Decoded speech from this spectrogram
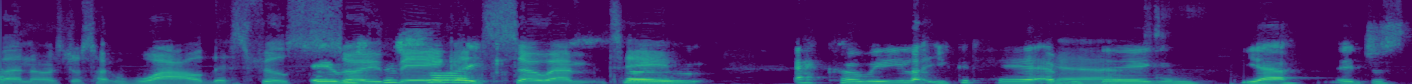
there and I was just like, wow, this feels it so big like, and so empty. So echoey, like you could hear everything, yeah. and yeah, it just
